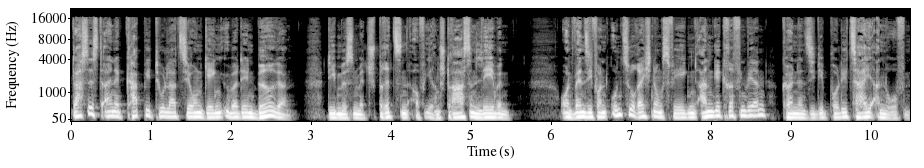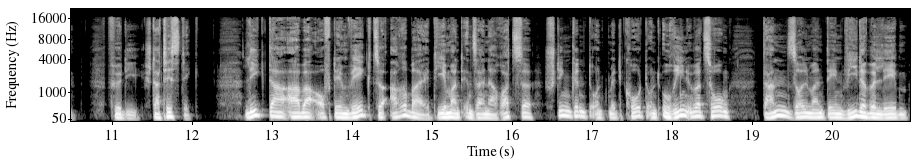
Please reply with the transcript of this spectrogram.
Das ist eine Kapitulation gegenüber den Bürgern. Die müssen mit Spritzen auf ihren Straßen leben. Und wenn sie von Unzurechnungsfähigen angegriffen werden, können sie die Polizei anrufen. Für die Statistik. Liegt da aber auf dem Weg zur Arbeit jemand in seiner Rotze, stinkend und mit Kot und Urin überzogen, dann soll man den wiederbeleben,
